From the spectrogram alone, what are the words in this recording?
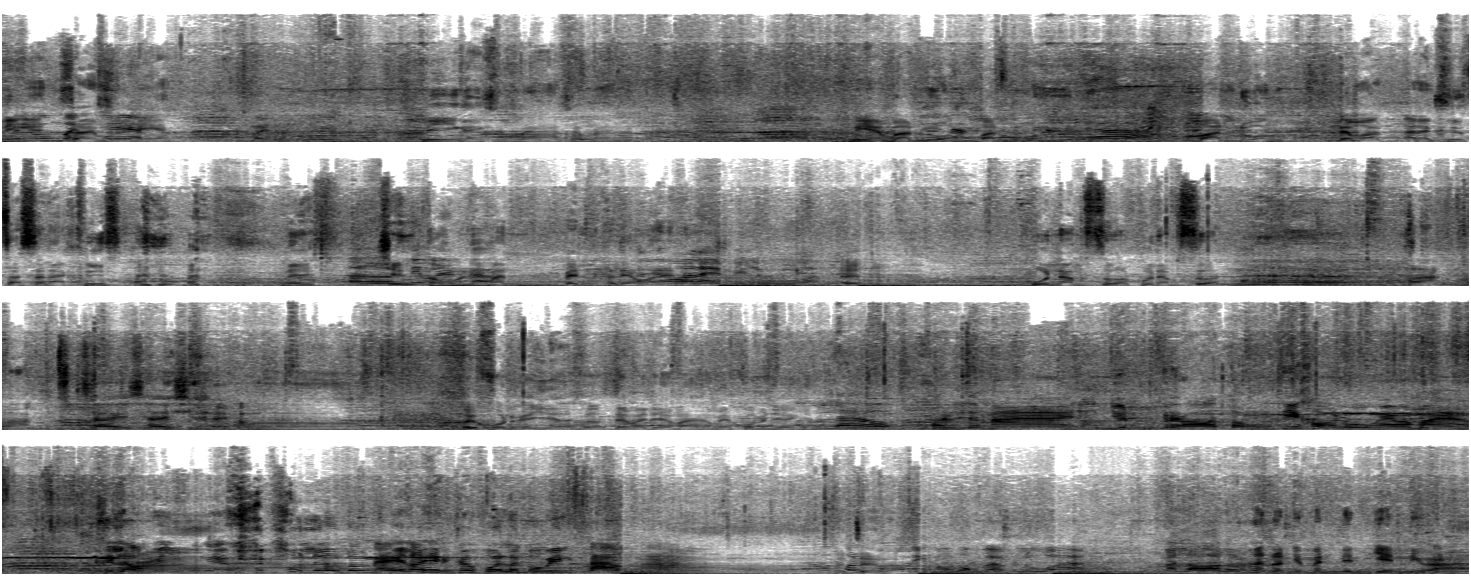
นี่ไงม่รู้เหมือนซ้ายมือนี่ไง เหมือนนี่ไงข้างหน้าข้างหน้านี่ไงบัตรหลวงบัตรหลวง เนี่ย บัตรหลวง แต่ว่าอันนั้นคือศาสนาคริสต์ ในเออชินที่โตมันแบบนี่มันเป็นเขาเรียกว่าเรีอะยกไรว่าอะไรไม่รู้อะ เออ ผู้นำสวดผู้นำสวดพระพระใช่ใช่ใช่อ่าเฮ้ยคนก็เยอะเหอะเดินมาเดินมาทำไมคนมันเยอะอย่างนี้รู้แล้วคนจะมาหยุดรอตรงที่เขารู้ไงว่ามา คือเราไม่รู้ไงว่าเขาเริ่มตรงไหนเราเห็นขบวนเราก็วิ่งตามมาอ่าเข้าใจละเขาคงแบบรู้ว่ามารอตรงถนนที่มันเย็นๆดีกว่าอ่า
